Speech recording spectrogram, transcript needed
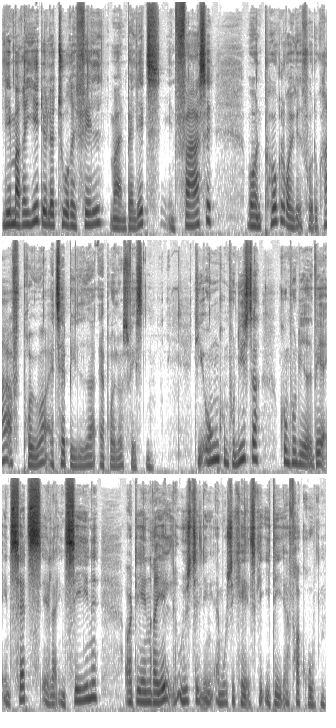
Le Marie de la Tour Eiffel var en ballet, en farse, hvor en pukkelrykket fotograf prøver at tage billeder af bryllupsfesten. De unge komponister komponerede hver en sats eller en scene, og det er en reel udstilling af musikalske idéer fra gruppen.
